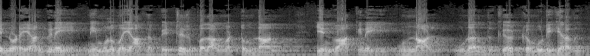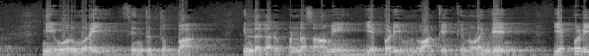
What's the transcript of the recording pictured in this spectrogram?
என்னுடைய அன்பினை நீ முழுமையாக பெற்றிருப்பதால் மட்டும்தான் என் வாக்கினை உன்னால் உணர்ந்து கேட்க முடிகிறது. நீ ஒருமுறை சிந்தித்துப்பார் இந்த கருப்பண்ண சாமி எப்படி உன் வாழ்க்கைக்கு நுழைந்தேன்? எப்படி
